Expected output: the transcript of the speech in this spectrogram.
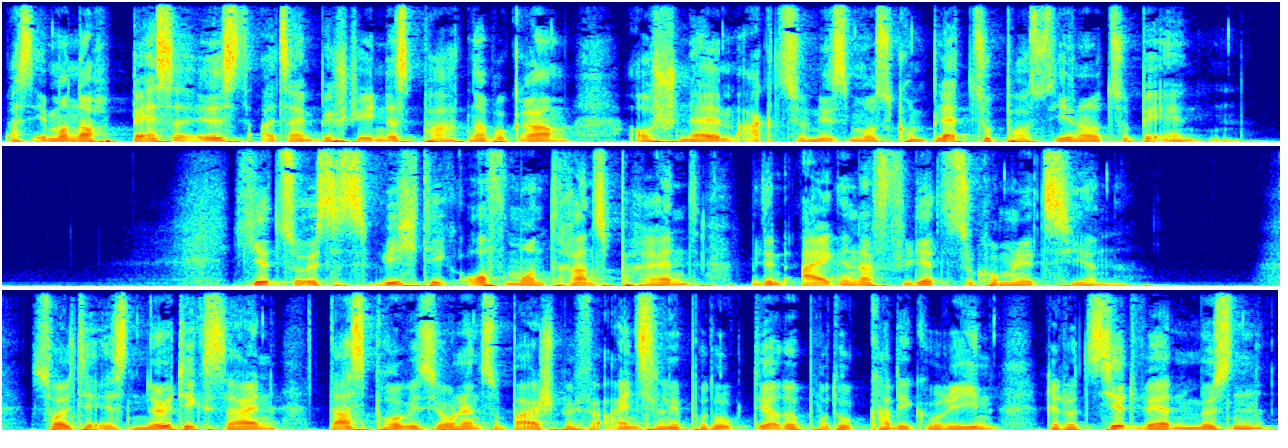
was immer noch besser ist, als ein bestehendes Partnerprogramm aus schnellem Aktionismus komplett zu pausieren oder zu beenden. Hierzu ist es wichtig, offen und transparent mit den eigenen Affiliates zu kommunizieren. Sollte es nötig sein, dass Provisionen zum Beispiel für einzelne Produkte oder Produktkategorien reduziert werden müssen,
